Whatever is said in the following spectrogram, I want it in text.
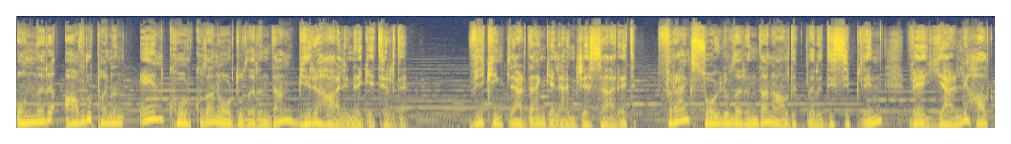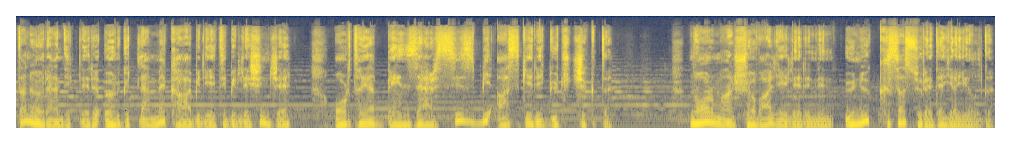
onları Avrupa'nın en korkulan ordularından biri haline getirdi. Vikinglerden gelen cesaret, Frank soylularından aldıkları disiplin ve yerli halktan öğrendikleri örgütlenme kabiliyeti birleşince ortaya benzersiz bir askeri güç çıktı. Norman şövalyelerinin ünü kısa sürede yayıldı.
